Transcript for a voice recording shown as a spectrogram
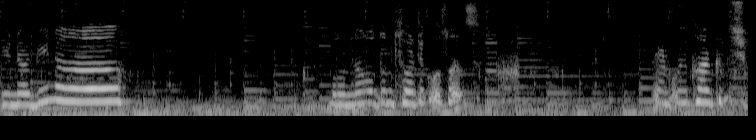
Güne güne. Bunun ne olduğunu soracak olsanız. Benim uyku arkadaşım.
